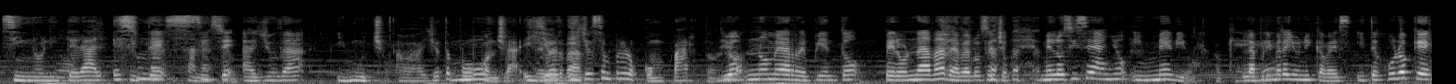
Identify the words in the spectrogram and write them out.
sino literal, es una sanación. Te ayuda y mucho. yo te puedo contar. Y yo, y yo siempre lo comparto. Yo no me arrepiento pero nada de haberlos hecho. Me los hice año y medio, la primera y única vez. Y te juro que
